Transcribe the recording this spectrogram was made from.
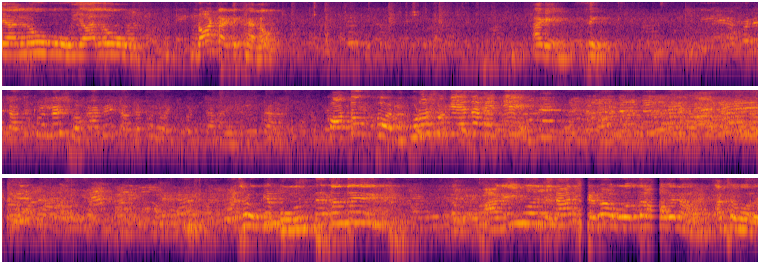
yellow, yellow. Not at yellow. Again, sing. কতক্ষণ পুরো শুকিয়ে যাবে কি আচ্ছা ওকে বলতে তো দে আগেই বলতে না ছেড়া বলতে হবে না আচ্ছা বলো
